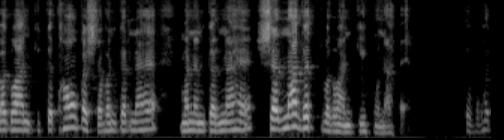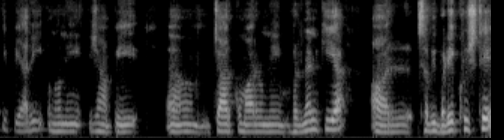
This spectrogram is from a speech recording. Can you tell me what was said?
भगवान की कथाओं का श्रवण करना है, मनन करना है, शरणागत भगवान की होना है। तो बहुत ही प्यारी उन्होंने यहाँ पे चार कुमारों ने वर्णन किया, और सभी बड़े खुश थे।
